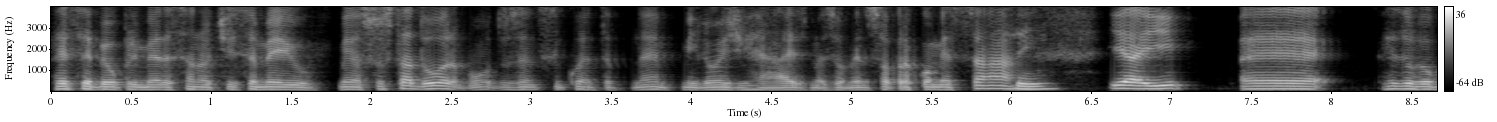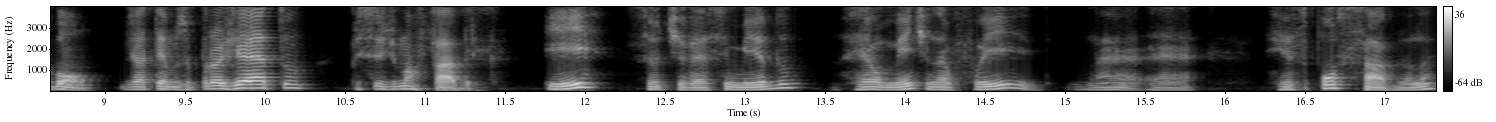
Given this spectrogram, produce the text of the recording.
recebeu primeiro essa notícia meio, meio assustadora, bom, 250 né, milhões de reais, mais ou menos, só para começar. Sim. E aí é, resolveu, bom, já temos o projeto, preciso de uma fábrica. E se eu tivesse medo, realmente, né, fui né, é, responsável, né?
